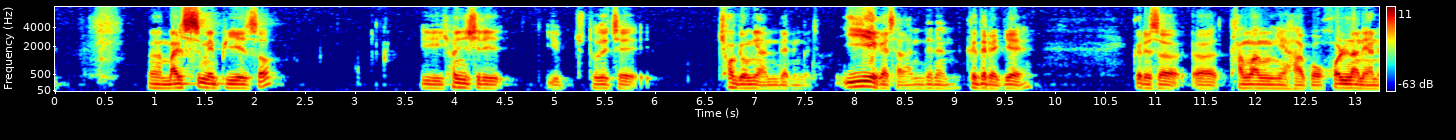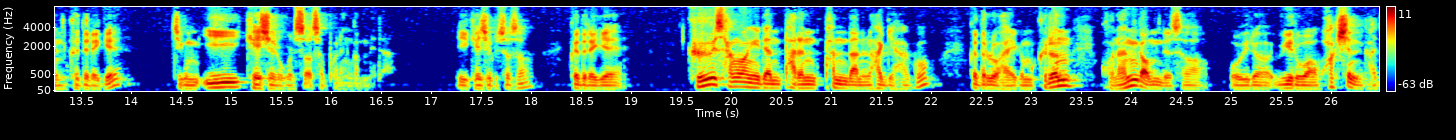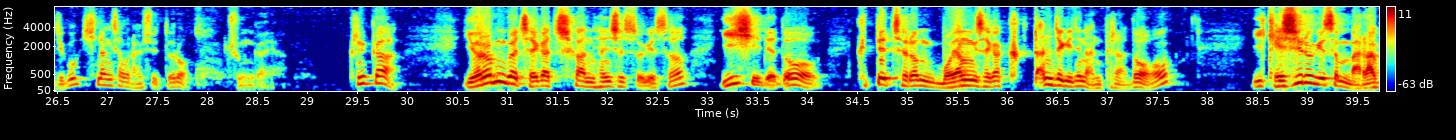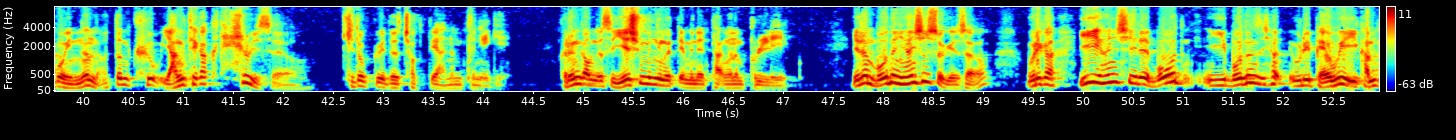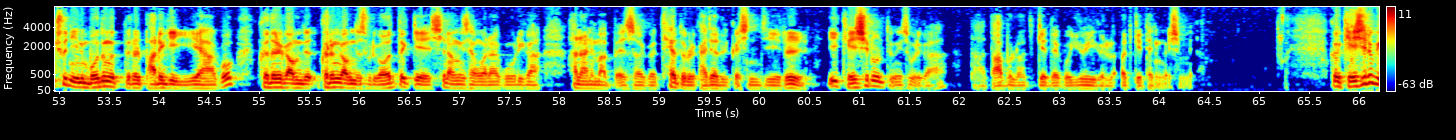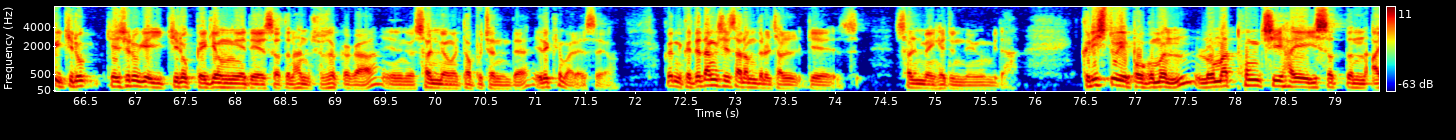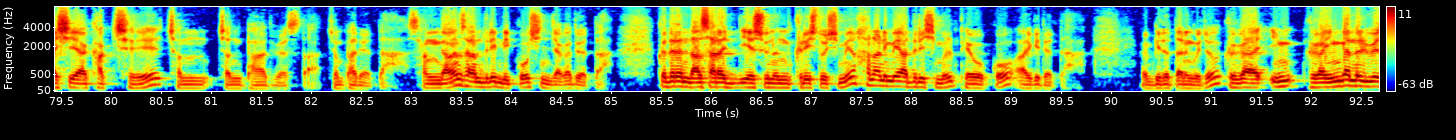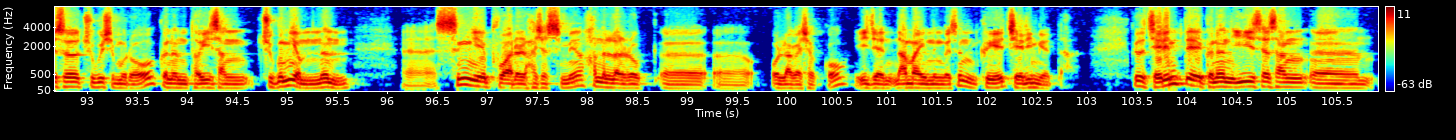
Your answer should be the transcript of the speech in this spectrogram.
어, 말씀에 비해서 이 현실이 도대체 적용이 안 되는 거죠. 이해가 잘 안 되는 그들에게 그래서 어, 당황해하고 혼란해하는 그들에게 지금 이 계시록을 써서 보낸 겁니다. 이 계시록을 써서 그들에게 그 상황에 대한 바른 판단을 하게 하고 그들로 하여금 그런 고난 가운데서 오히려 위로와 확신을 가지고 신앙생활을 할 수 있도록 준 거예요. 그러니까 여러분과 제가 처한 현실 속에서 이 시대도 그때처럼 모양새가 극단적이진 않더라도 이 계시록에서 말하고 있는 어떤 그 양태가 그대로 있어요. 기독교에 대해서 적대하는 분위기. 그런 가운데서 예수 믿는 것 때문에 당하는 불이익. 이런 모든 현실 속에서 우리가 이 현실의 모든 이 모든 현, 우리 배후에 이 감춘 있는 모든 것들을 바르게 이해하고 그들 가운데 그런 가운데서 우리가 어떻게 신앙생활하고 우리가 하나님 앞에서 그 태도를 가져야 될 것인지를 이 계시록을 통해서 우리가 다 답을 얻게 되고 유익을 얻게 되는 것입니다. 그 계시록의 기록 계시록의 이 기록 배경에 대해서 어떤 한 주석가가 설명을 덧붙였는데 이렇게 말했어요. 그건 그때 당시 사람들을 잘 이렇게 설명해 준 내용입니다. 그리스도의 복음은 로마 통치하에 있었던 아시아 각처에 전, 전파되었다. 전파되었다. 상당한 사람들이 믿고 신자가 되었다. 그들은 나사렛 예수는 그리스도시며 하나님의 아들이심을 배웠고 알게 됐다. 믿었다는 거죠. 그가, 인, 그가 인간을 위해서 죽으심으로 그는 더 이상 죽음이 없는 에, 승리의 부활을 하셨으며 하늘나라로 어, 어, 올라가셨고 이제 남아 있는 것은 그의 재림이었다. 그래서 재림 때 그는 이 세상 어, 어,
